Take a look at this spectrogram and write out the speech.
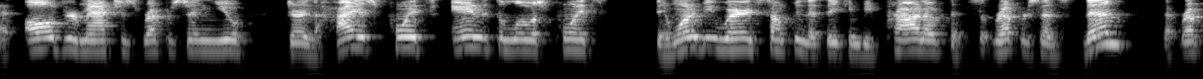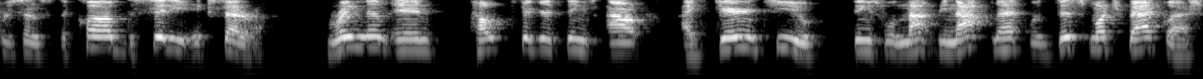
at all of your matches, representing you during the highest points and at the lowest points. They want to be wearing something that they can be proud of that represents them, that represents the club, the city, etc. Bring them in, help figure things out. I guarantee you things will not be not met with this much backlash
